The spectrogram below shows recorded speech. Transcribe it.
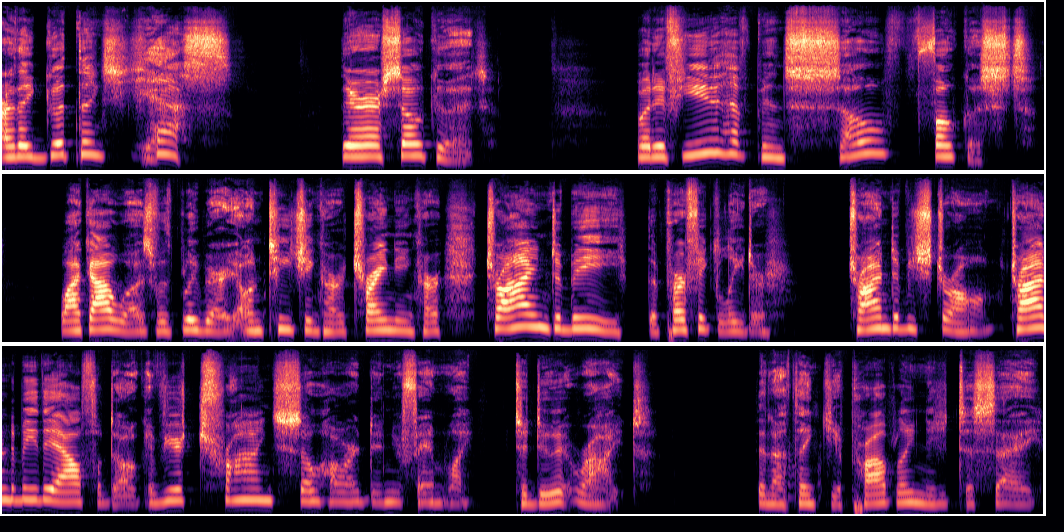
Are they good things? Yes. They're so good. But if you have been so focused, like I was with Blueberry, on teaching her, training her, trying to be the perfect leader, trying to be strong, trying to be the alpha dog, if you're trying so hard in your family to do it right, then I think you probably need to say,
